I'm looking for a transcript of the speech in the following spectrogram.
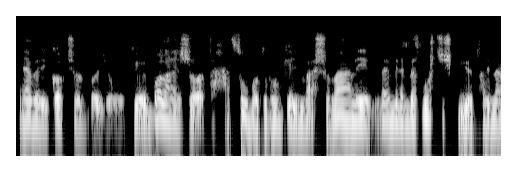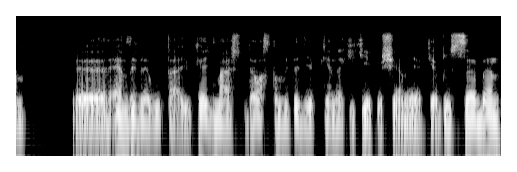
emberi kapcsolatban vagyunk Balázsral, tehát szóba tudunk egymással állni. Remélem ez most is kijött, hogy nem emberileg utáljuk egymást, de azt, amit egyébként neki képviselnie kell Brüsszelben,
